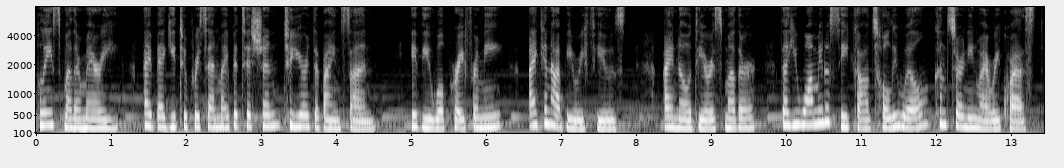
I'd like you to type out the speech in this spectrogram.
Please, Mother Mary, I beg you to present my petition to your divine Son. If you will pray for me, I cannot be refused. I know, dearest Mother, that you want me to seek God's holy will concerning my request.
